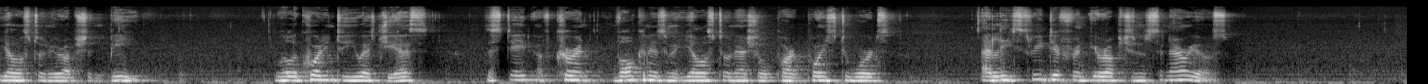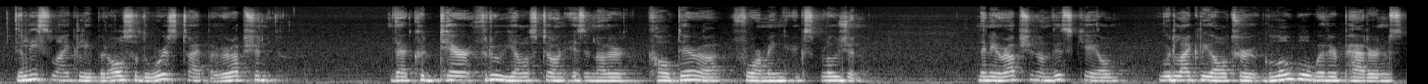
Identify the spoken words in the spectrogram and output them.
Yellowstone eruption be? Well, according to USGS, the state of current volcanism at Yellowstone National Park points towards at least three different eruption scenarios. The least likely, but also the worst type of eruption that could tear through Yellowstone is another caldera forming explosion. An eruption on this scale would likely alter global weather patterns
